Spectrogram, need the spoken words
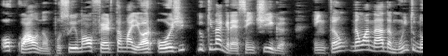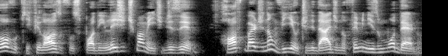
o qual não possui uma oferta maior hoje do que na Grécia Antiga. Então, não há nada muito novo que filósofos podem legitimamente dizer. Rothbard não via utilidade no feminismo moderno.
